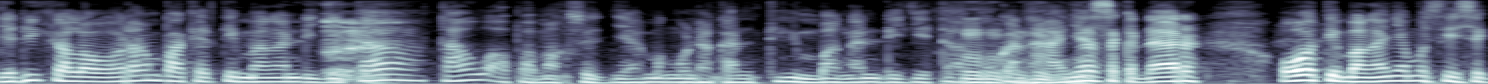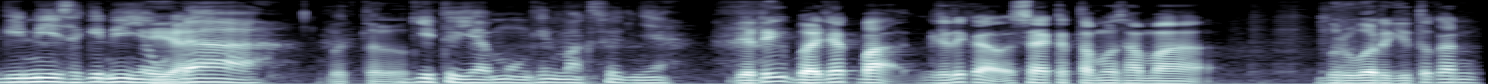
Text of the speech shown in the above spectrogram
Jadi kalau orang pakai timbangan digital, tahu apa maksudnya menggunakan timbangan digital, bukan hanya sekedar oh timbangannya mesti segini segini ya iya, udah. betul. Gitu ya mungkin maksudnya. Jadi banyak Pak. Jadi kalau saya ketemu sama brewer gitu kan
